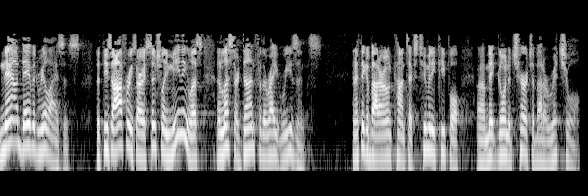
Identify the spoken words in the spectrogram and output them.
Now David realizes that these offerings are essentially meaningless unless they're done for the right reasons. And I think about our own context. Too many people uh, make going to church about a ritual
